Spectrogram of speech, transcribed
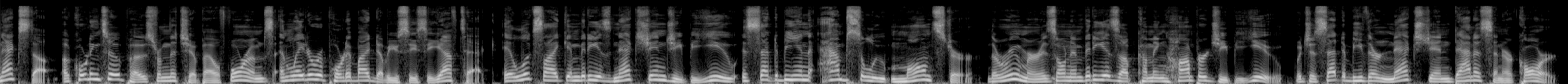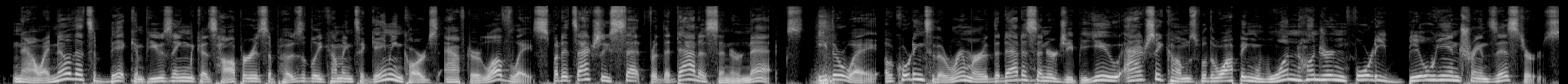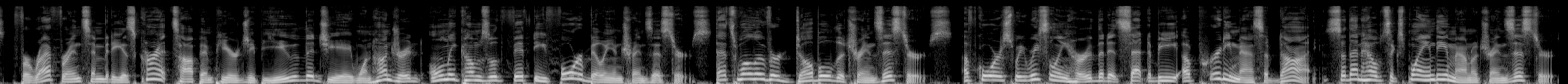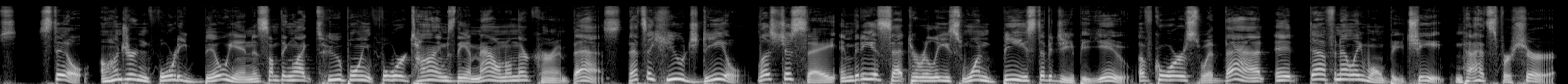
Next up, according to a post from the Chiphell forums and later reported by WCCF Tech, it looks like NVIDIA's next gen GPU is set to be an absolute monster. The rumor is on NVIDIA's upcoming Hopper GPU, which is set to be their next gen data center card. Now, I know that's a bit confusing because Hopper is supposedly coming to gaming cards after Lovelace, but it's actually set for the data center next. Either way, according to the rumor, the data center GPU actually comes with a whopping 140 billion transistors. For reference, NVIDIA's current top Ampere GPU, the GA100, only comes with 54 billion transistors. That's well over double the transistors. Of course, we recently heard that it's set to be a pretty massive die, so that helps explain the amount of transistors. Still, 140 billion is something like 2.4 times the amount on their current best. That's a huge deal. Let's just say Nvidia is set to release one beast of a GPU. Of course, with that, it definitely won't be cheap, that's for sure.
